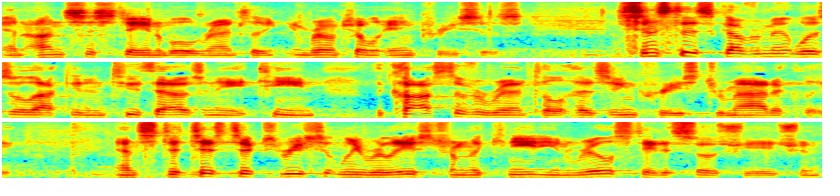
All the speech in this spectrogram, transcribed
and unsustainable rental increases. Since this government was elected in 2018, the cost of a rental has increased dramatically. And statistics recently released from the Canadian Real Estate Association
